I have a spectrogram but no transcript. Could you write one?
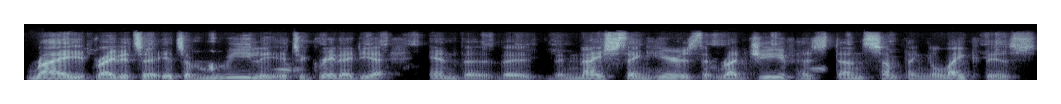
Right, right. It's a it's a really it's a great idea. And the the the nice thing here is that Rajiv has done something like this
